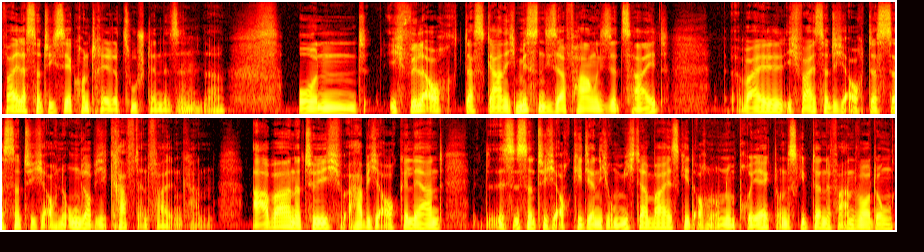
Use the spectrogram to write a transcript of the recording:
weil das natürlich sehr konträre Zustände sind. Mhm. Ne? Und ich will auch das gar nicht missen, diese Erfahrung, diese Zeit weil ich weiß natürlich auch, dass das natürlich auch eine unglaubliche Kraft entfalten kann. Aber natürlich habe ich auch gelernt, es ist natürlich auch, geht ja nicht um mich dabei, es geht auch um ein Projekt und es gibt da eine Verantwortung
